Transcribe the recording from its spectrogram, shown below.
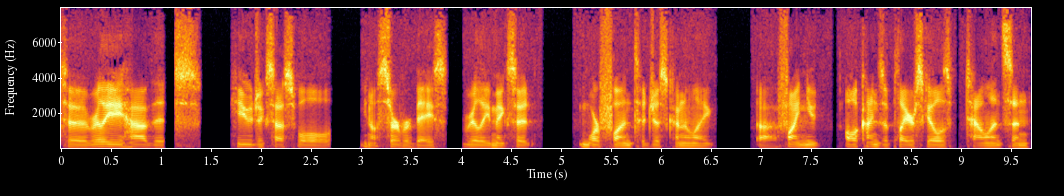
to really have this huge accessible you know server base really makes it more fun to just kind of like uh, find new all kinds of player skills, talents, and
